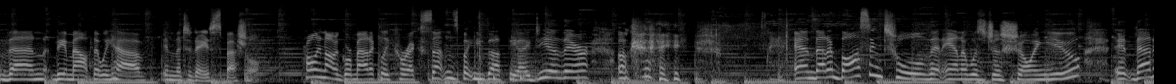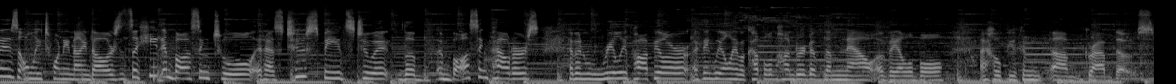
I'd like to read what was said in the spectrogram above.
than the amount that we have in the today's special. Probably not a grammatically correct sentence, but you got the idea there. Okay. And that embossing tool that Anna was just showing you, it, that is only $29. It's a heat embossing tool. It has two speeds to it. The embossing powders have been really popular. I think we only have a couple of hundred of them now available. I hope you can um, grab those.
